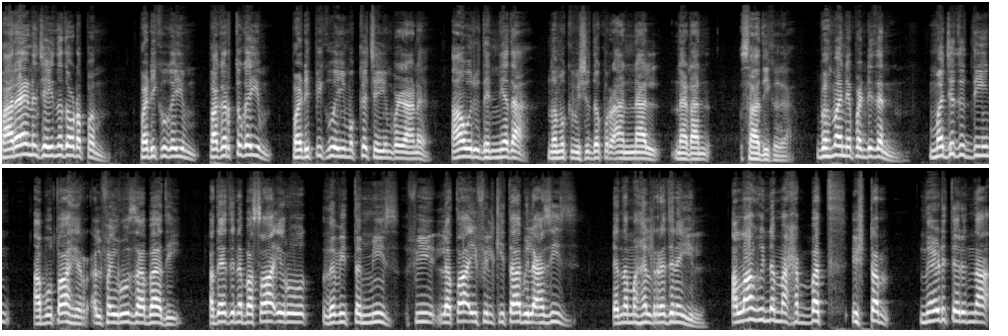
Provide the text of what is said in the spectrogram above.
പാരായണം ചെയ്യുന്നതോടൊപ്പം പഠിക്കുകയും പകർത്തുകയും പഠിപ്പിക്കുകയും ഒക്കെ ചെയ്യുമ്പോഴാണ് ആ ഒരു ധന്യത നമുക്ക് വിശുദ്ധ ഖുർആാനിനാൽ നേടാൻ സാധിക്കുക. ബഹുമാന്യ പണ്ഡിതൻ മജിദുദ്ദീൻ അബു താഹിർ അൽ ഫൈറൂസാബാദി അദ്ദേഹത്തിന്റെ ബസായിറു ദവി തമ്മീസ് ഫി ലതായിഫിൽ കിതാബിൽ അസീസ് എന്ന മഹൽ രചനയിൽ അള്ളാഹുവിന്റെ മഹബത്ത് ഇഷ്ടം നേടിത്തരുന്ന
